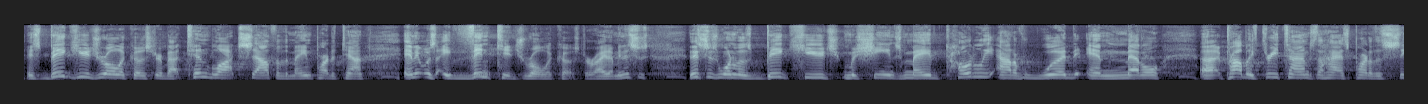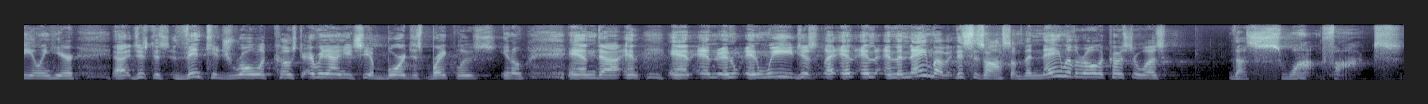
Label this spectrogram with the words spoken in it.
This big, huge roller coaster about 10 blocks south of the main part of town. And it was a vintage roller coaster, right? I mean, this is, this is one of those big, huge machines made totally out of wood and metal, uh, probably three times the highest part of the ceiling here. Uh, just this vintage roller coaster. Every now and then you'd see a board just break loose, you know. And, uh, and, and, and, and, and we just, and, and, and the name of it, this is awesome. The name of the roller coaster was the swamp fox.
